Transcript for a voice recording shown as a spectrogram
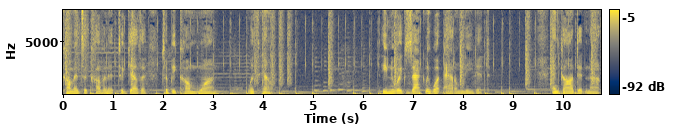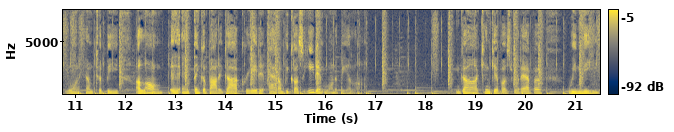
come into covenant together to become one with Him. He knew exactly what Adam needed. And God did not want him to be alone. And think about it God created Adam because he didn't want to be alone. God can give us whatever we need,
